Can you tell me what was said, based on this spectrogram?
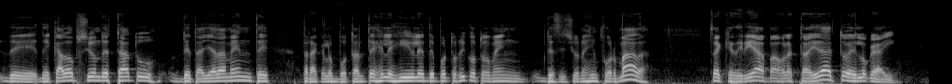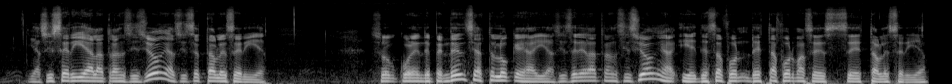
de, de cada opción de estatus detalladamente para que los votantes elegibles de Puerto Rico tomen decisiones informadas. O sea, que diría, bajo la estadidad esto es lo que hay. Y así sería la transición y así se establecería con la independencia esto es lo que hay, así sería la transición y de, esa de esta forma se, establecería.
